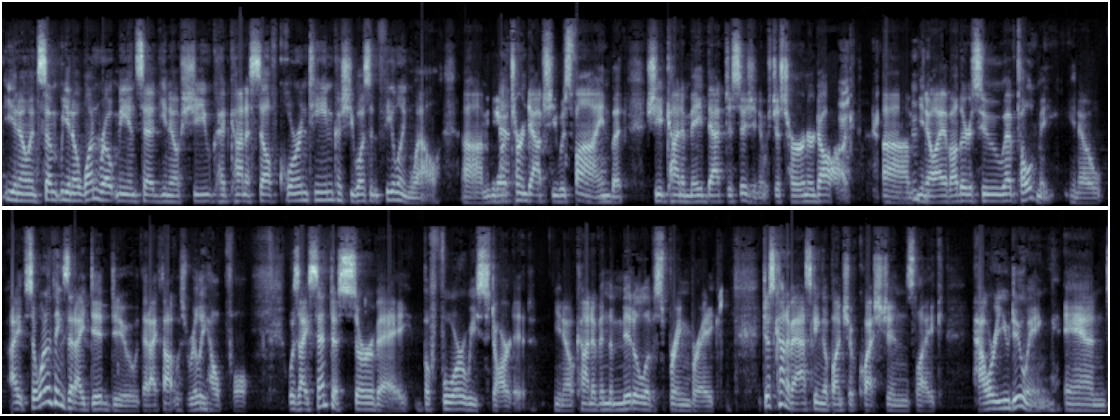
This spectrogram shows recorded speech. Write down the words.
you know, and some, you know, one wrote me and said, you know, she had kind of self quarantined because she wasn't feeling well. Um, you know, it turned out she was fine, but she had kind of made that decision. It was just her and her dog. Um, you know, I have others who have told me, you know, I, so one of the things that I did do that I thought was really helpful was I sent a survey before we started, you know, kind of in the middle of spring break, just kind of asking a bunch of questions like, how are you doing? And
